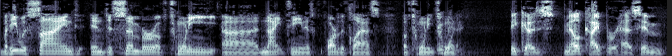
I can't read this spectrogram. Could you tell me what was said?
but he was signed in December of 2019 uh, as part of the class of 2020. Because Mel Kiper has him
